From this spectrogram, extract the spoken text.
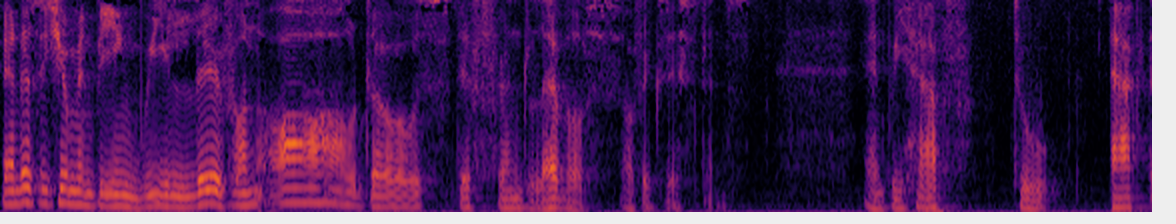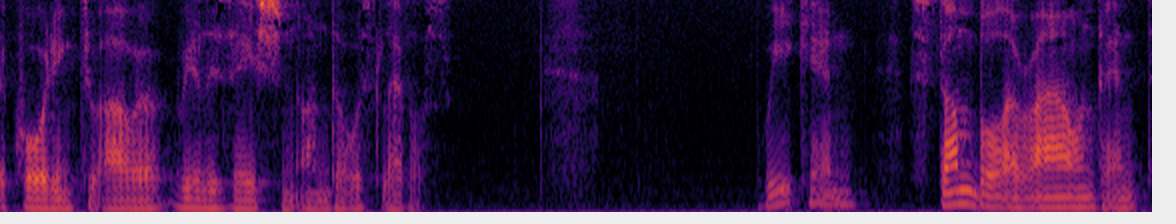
And as a human being, we live on all those different levels of existence. And we have to act according to our realization on those levels. We can stumble around and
